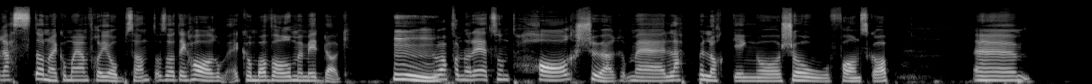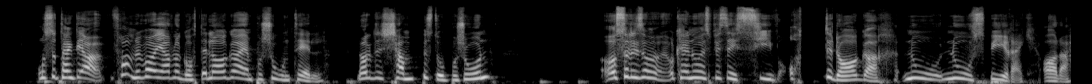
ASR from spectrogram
rester når jeg kommer hjem fra jobb. sant? Altså at jeg, har, jeg kan bare varme middag. I Mm. hvert fall når det er et sånt hardkjør med leppelakking og showfaenskap. Ehm, og så tenkte jeg ja, faen det var jævla godt. Jeg laga en porsjon til. Lagde en kjempestor porsjon. Og så liksom Ok, nå har jeg spist det i syv-åtte dager. Nå, nå spyr jeg av det.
